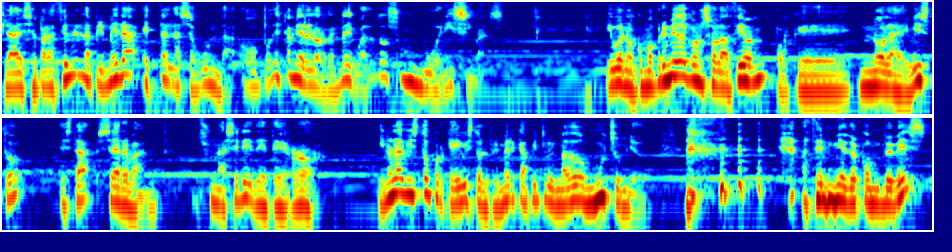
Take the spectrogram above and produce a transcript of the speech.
la separación es la primera, esta es la segunda. O podéis cambiar el orden, da igual, dos son buenísimas. Y bueno, como premio de consolación, porque no la he visto, está Servant. Es una serie de terror. Y no la he visto porque he visto el primer capítulo y me ha dado mucho miedo. Hacen miedo con bebés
